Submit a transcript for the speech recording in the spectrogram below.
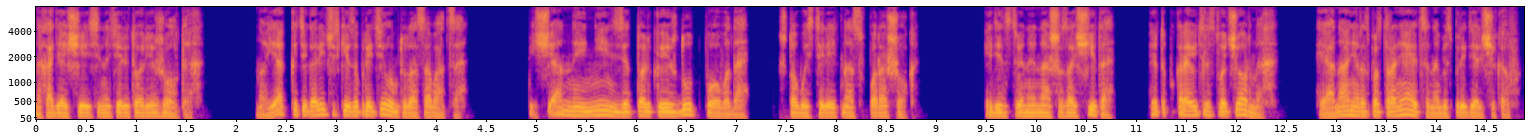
находящиеся на территории желтых. Но я категорически запретил им туда соваться. Песчаные ниндзя только и ждут повода, чтобы стереть нас в порошок. Единственная наша защита — это покровительство черных, и она не распространяется на беспредельщиков.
